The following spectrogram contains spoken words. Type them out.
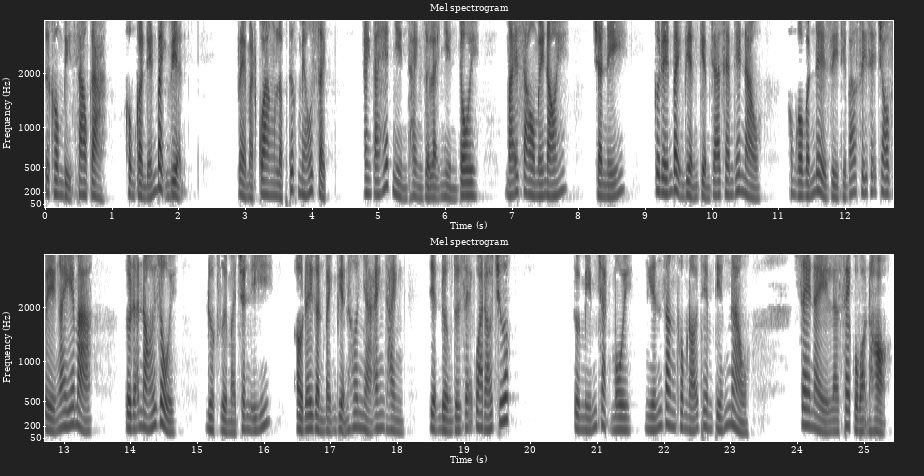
Tôi không bị sao cả, Không cần đến bệnh viện. Vẻ mặt Quang lập tức méo sạch. Anh ta hết nhìn Thành rồi lại nhìn tôi. Mãi sau mới nói, Trần Ý, Cứ đến bệnh viện kiểm tra xem thế nào. Không có vấn đề gì thì bác sĩ sẽ cho về ngay ấy mà. Tôi đã nói rồi. Được rồi mà chân ý, Ở đây gần bệnh viện hơn nhà anh Thành, Tiện đường tôi sẽ qua đó trước. Tôi mím chặt môi, Nghiến răng không nói thêm tiếng nào. Xe này là xe của bọn họ,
